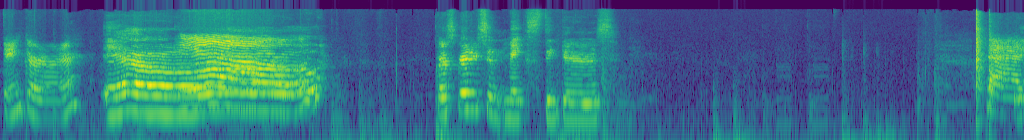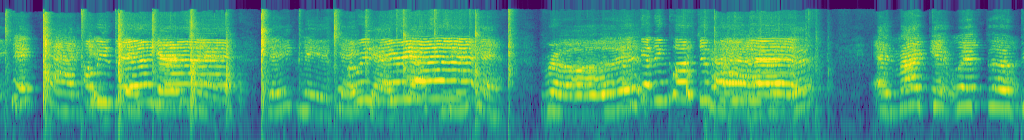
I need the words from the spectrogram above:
stinker. Ew. Ew. First graders shouldn't make stickers. Patty cake, patty Are we cake, there bake your yet? cake. Bake me a cake Are we as there fast as you yet? can. Roll I'm it, getting close to pat it. it, and mark it with the B.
